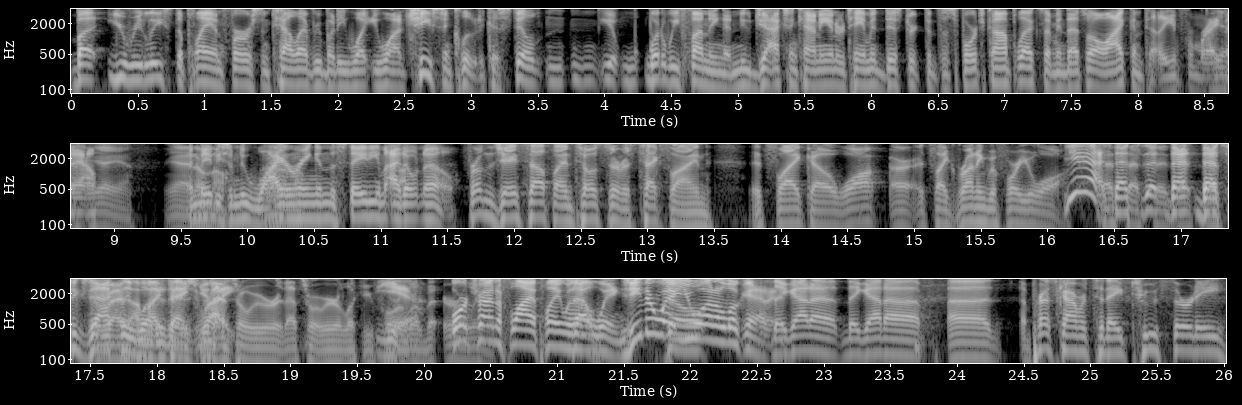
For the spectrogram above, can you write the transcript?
but you release the plan first and tell everybody what you want, Chiefs included, because still, n- n- you- what are we funding? A new Jackson County Entertainment District at the sports complex? I mean, that's all I can tell you from right now. Yeah, yeah. Yeah, and maybe know. some new I don't know. wiring in the stadium. I don't know. From the J Southland Tow Service text line, it's like a walk, or it's like running before you walk. Yeah, that's- that- it. that- that's exactly I'm what like, it thank is, you. That's what we were. That's what we were looking for a Yeah, little bit. or trying to fly a plane without So- wings. Either way, so you want to look at it. They got a they got a a, a press conference today, two thirty.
